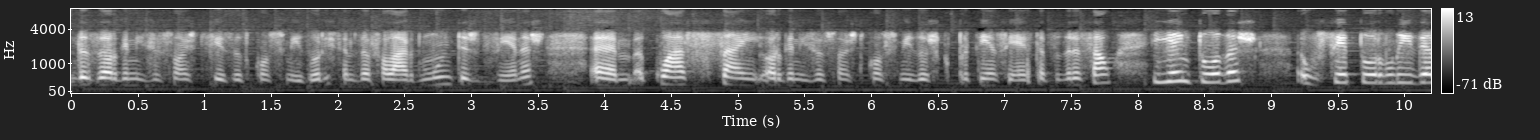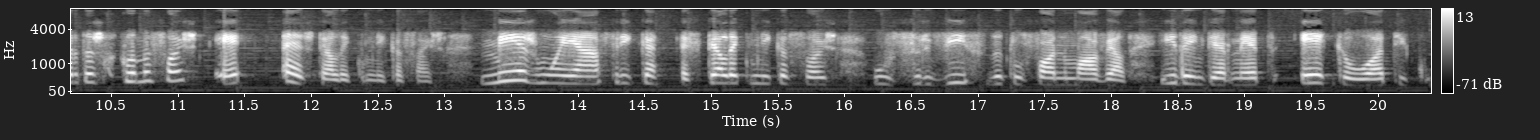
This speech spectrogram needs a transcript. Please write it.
das Organizações de Defesa de Consumidores, estamos a falar de muitas dezenas, quase 100 organizações de consumidores que pertencem a esta federação, e em todas o setor líder das reclamações é as telecomunicações. Mesmo em África, as telecomunicações, o serviço de telefone móvel e da internet é caótico,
